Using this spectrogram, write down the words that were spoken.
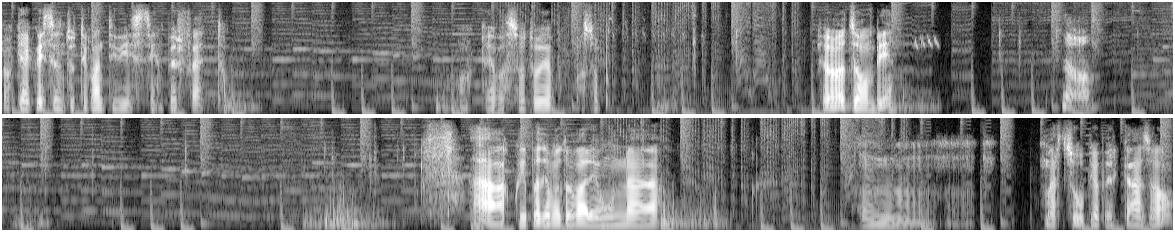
ok questi sono tutti quanti visti perfetto ok posso tu posso c'è uno zombie? No, Ah, qui potremmo trovare un, marsupio per caso?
